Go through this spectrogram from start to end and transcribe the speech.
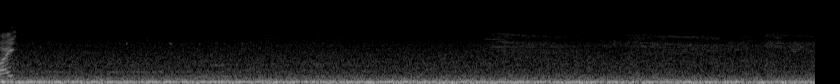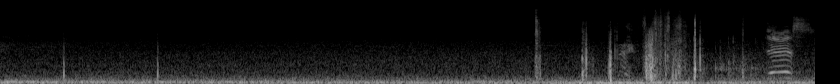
Wait. Yes.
